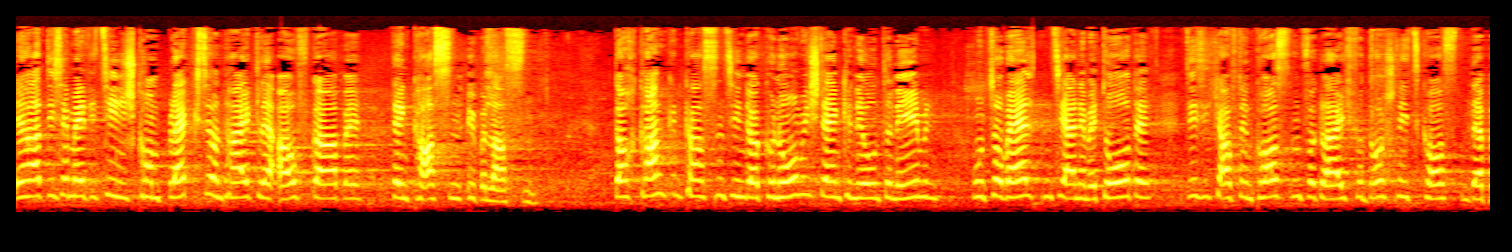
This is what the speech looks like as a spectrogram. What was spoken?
Er hat diese medizinisch komplexe und heikle Aufgabe den Kassen überlassen. Doch Krankenkassen sind ökonomisch denkende Unternehmen und so wählten sie eine Methode, die sich auf den Kostenvergleich von Durchschnittskosten der,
